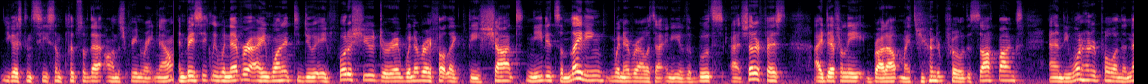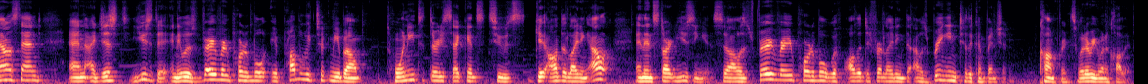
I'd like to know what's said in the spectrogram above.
You guys can see some clips of that on the screen right now. And basically whenever I wanted to do a photo shoot or whenever I felt like the shot needed some lighting, whenever I was at any of the booths at Shutterfest, I definitely brought out my 300 Pro, the softbox, and the 100 Pro on the nano stand, and I just used it. And it was very, very portable. It probably took me about 20 to 30 seconds to get all the lighting out and then start using it. So I was very, very portable with all the different lighting that I was bringing to the convention, conference, whatever you want to call it.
